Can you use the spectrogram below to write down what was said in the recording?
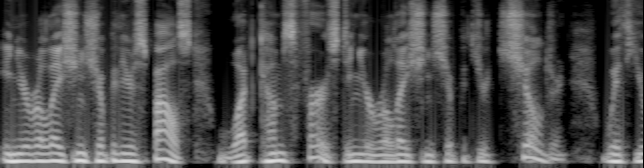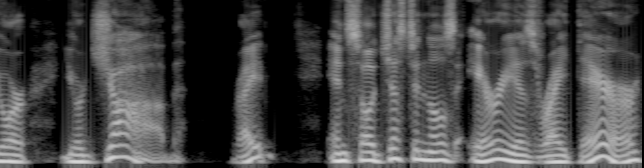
In your relationship with your spouse, what comes first? In your relationship with your children, with your, your job, right? And so, just in those areas right there,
